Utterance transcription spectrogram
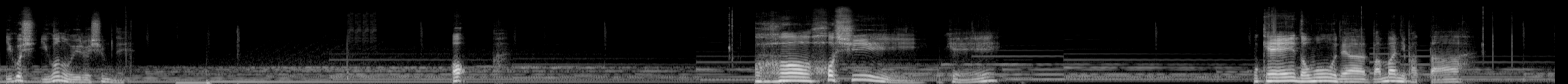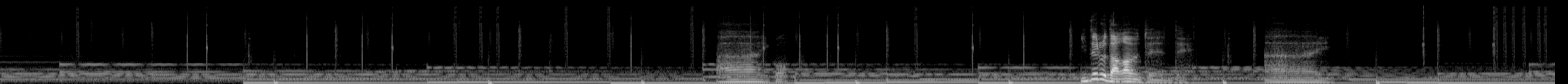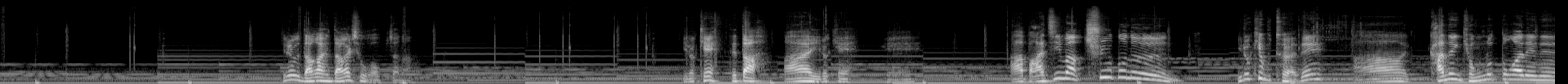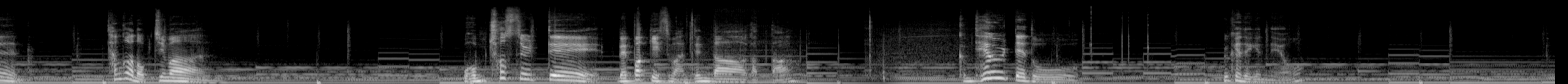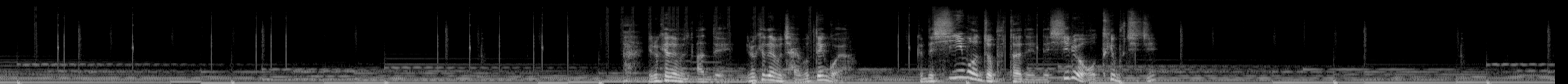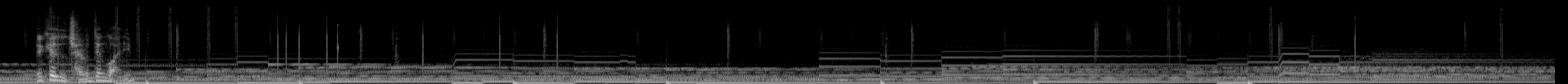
이거 쉬, 이건 오히려 쉽네 어 허쉬 오케이. 오케이. 너무 내가 만만히 봤다. 아 이거. 이대로 나가면 되는데. 아이. 이러면 나갈 나갈 수가 없잖아 이렇게 됐다 아 이렇게 오케이. 아 마지막 출구는 이렇게 붙어야 돼? 아 가는 경로 동안에는 상관없지만 멈췄을 때 몇 바퀴 있으면 안 된다 같다. 그럼 태울 때도 그렇게 되겠네요. 이렇게 되면 안 돼. 이렇게 되면 잘못된 거야. 근데 C 먼저 붙어야 되는데 C를 어떻게 붙이지? 이렇게 해도 잘못된 거 아님?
